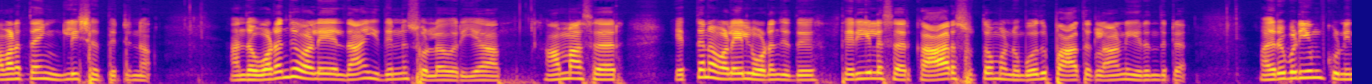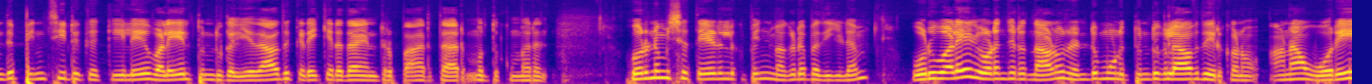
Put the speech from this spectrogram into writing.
அவனை தான் இங்கிலீஷை திட்டினான் அந்த உடஞ்ச வளையல் தான் இதுன்னு சொல்ல வரியா? ஆமாம் சார் எத்தனை வளையல் உடஞ்சது? தெரியல சார் காரை சுத்தம் பண்ணும்போது பார்த்துக்கலான்னு இருந்துட்டேன். மறுபடியும் குனிந்து பின் சீட்டுக்கு கீழே வளையல் துண்டுகள் ஏதாவது கிடைக்கிறதா என்று பார்த்தார் முத்துக்குமரன். ஒரு நிமிஷ தேடலுக்கு பின் மகுடபதியிடம் ஒரு வளையல் உடஞ்சிருந்தாலும் ரெண்டு மூணு துண்டுகளாவது இருக்கணும். ஆனால் ஒரே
